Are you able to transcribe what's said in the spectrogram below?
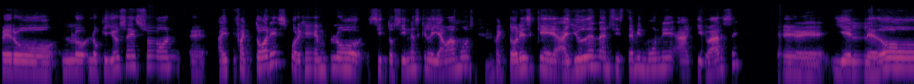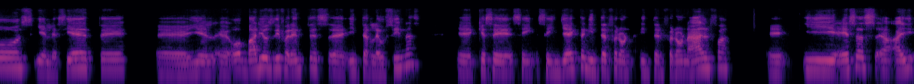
pero lo, lo, que yo sé son, eh, hay factores, por ejemplo, citocinas que le llamamos, factores que ayudan al sistema inmune a activarse, eh, y el E2, y el E7, eh, y el, eh, varios diferentes interleucinas que se, se, se, inyectan, interferón, interferón alfa, y esas, hay,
